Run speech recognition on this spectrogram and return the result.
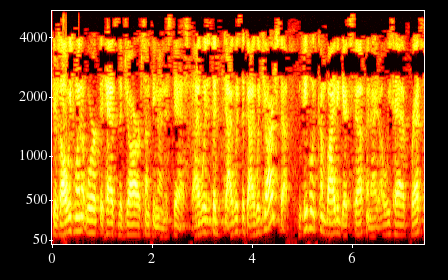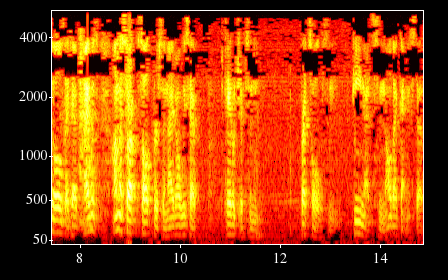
There's always one at work that has the jar of something on his desk. I was the I was the guy with jar stuff, and people would come by to get stuff, and I'd always have pretzels. I'd have I was I'm a salt person. I'd always have potato chips and pretzels and peanuts and all that kind of stuff.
